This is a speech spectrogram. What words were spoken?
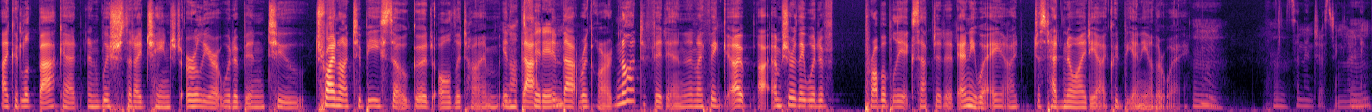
I could look back at and wish that I'd changed earlier, it would have been to try not to be so good all the time in Not that fit in? that regard, not to fit in. And I think I, I- I'm sure they would have probably accepted it anyway. I just had no idea I could be any other way. Mm. That's an interesting learning.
